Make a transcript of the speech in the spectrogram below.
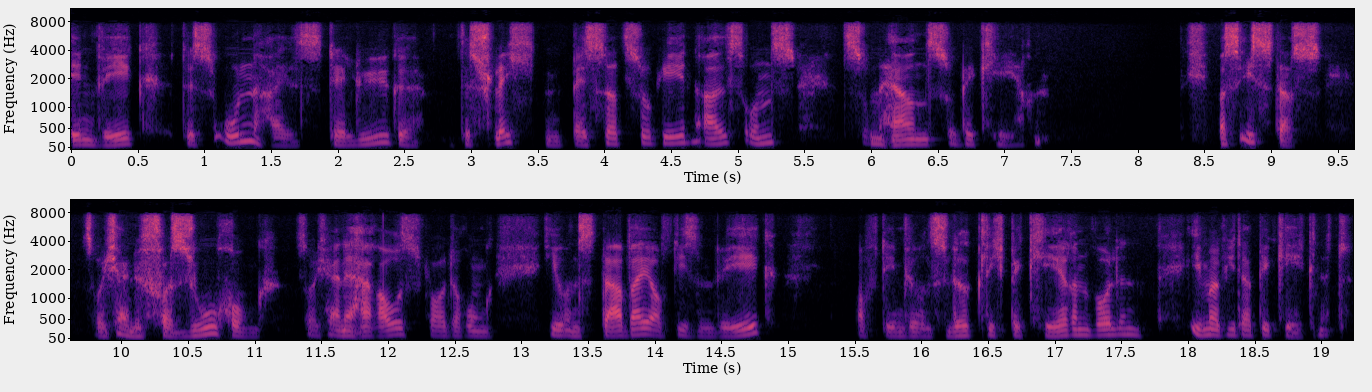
den Weg des Unheils, der Lüge, des Schlechten besser zu gehen, als uns zum Herrn zu bekehren. Was ist das? Solch eine Versuchung, solch eine Herausforderung, die uns dabei auf diesem Weg, auf dem wir uns wirklich bekehren wollen, immer wieder begegnet.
